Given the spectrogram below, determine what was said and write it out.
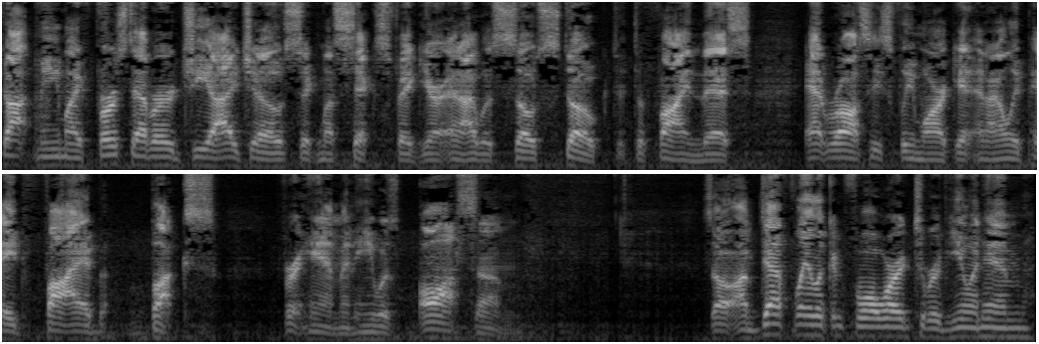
got me my first ever G.I. Joe Sigma 6 figure, and I was so stoked to find this at Rossi's Flea Market, and I only paid five bucks for him, and he was awesome. So I'm definitely looking forward to reviewing him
